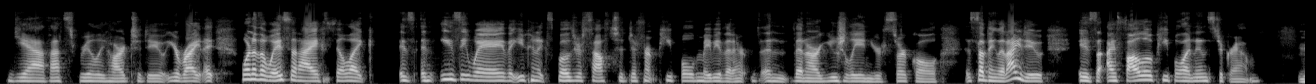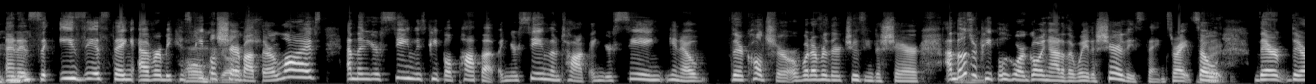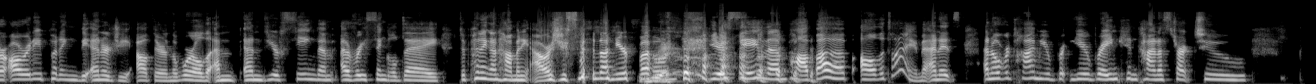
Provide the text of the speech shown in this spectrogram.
Yeah, that's really hard to do. You're right. one of the ways that I feel like is an easy way that you can expose yourself to different people maybe that are than, than are usually in your circle is something that I do is I follow people on Instagram. Mm-hmm. And it's the easiest thing ever because oh people share about their lives and then you're seeing these people pop up and you're seeing them talk and you're seeing, you know, their culture or whatever they're choosing to share and those mm-hmm. are people who are going out of their way to share these things right so right. they're they're already putting the energy out there in the world and and you're seeing them every single day depending on how many hours you spend on your phone you're seeing them pop up all the time and it's and over time your your brain can kind of start to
